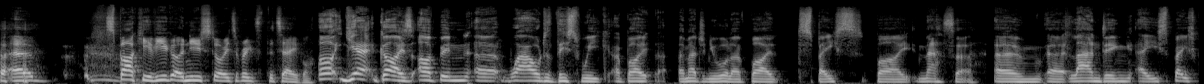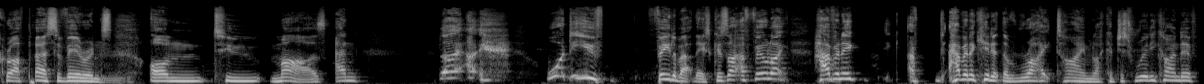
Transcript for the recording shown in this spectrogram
um, Sparky, have you got a new story to bring to the table? Oh yeah, guys! I've been uh, wowed this week by. I imagine you all have by space by NASA um, uh, landing a spacecraft Perseverance onto Mars. And like, I, what do you feel about this? Because I, feel like having a having a kid at the right time, like I just really kind of.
